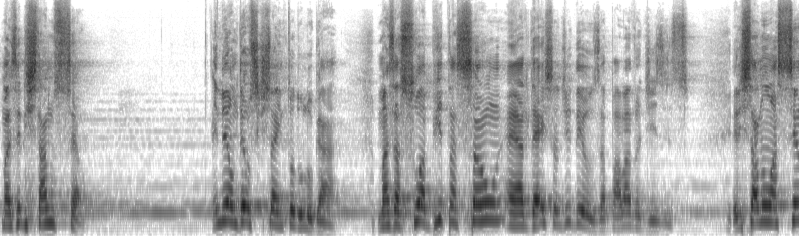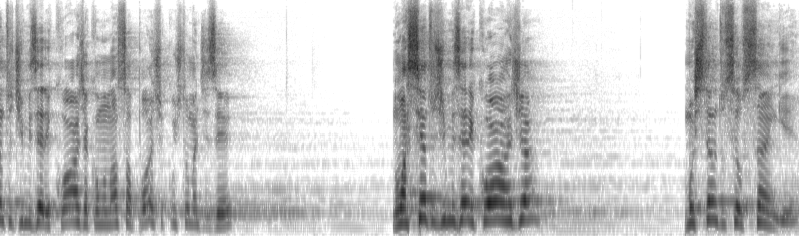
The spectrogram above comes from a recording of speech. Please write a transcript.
mas ele está no céu. Ele é um Deus que está em todo lugar. Mas a sua habitação é a destra de Deus, a palavra diz isso. Ele está num assento de misericórdia, como o nosso apóstolo costuma dizer. Num assento de misericórdia, mostrando o seu sangue,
